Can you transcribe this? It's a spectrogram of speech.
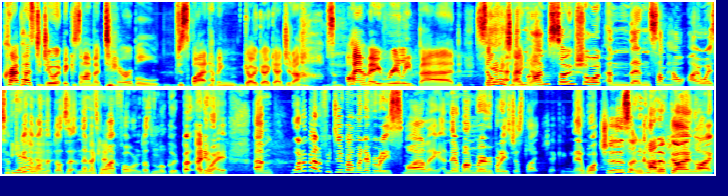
Crabb has to do it because I'm a terrible, despite having go go gadget arms. I am a really bad selfie yeah, taker. and I'm so short, and then somehow I always have to be the one that does it, and then it's Okay. my fault and doesn't look good. But Okay. anyway, um, what about if we do one when everybody's smiling, and then one where everybody's just like checking their watches and kind of going like,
